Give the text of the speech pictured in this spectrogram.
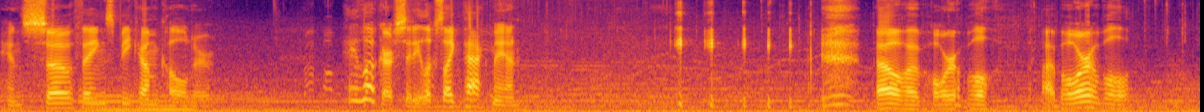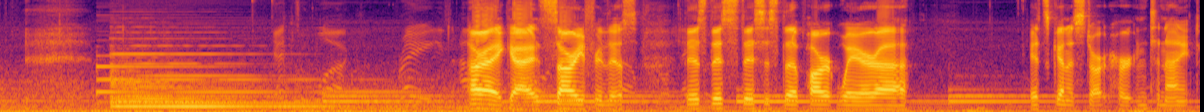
And so things become colder. Hey look, our city looks like Pac-Man. oh, I'm horrible. I'm horrible. Alright guys, sorry for this. This this this is the part where uh, it's gonna start hurting tonight.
